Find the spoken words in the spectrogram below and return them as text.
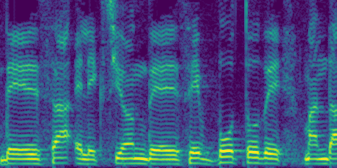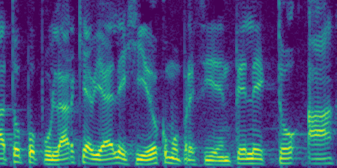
de esa elección, de ese voto de mandato popular que había elegido como presidente electo a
